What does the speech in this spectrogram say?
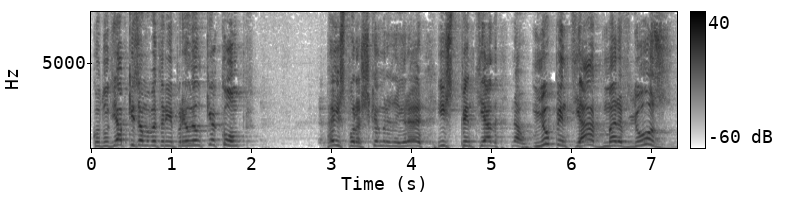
Quando o diabo quiser uma bateria para ele, ele que a compre. É isto pôr as câmaras na igreja, isto penteado. Não, o meu penteado maravilhoso.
